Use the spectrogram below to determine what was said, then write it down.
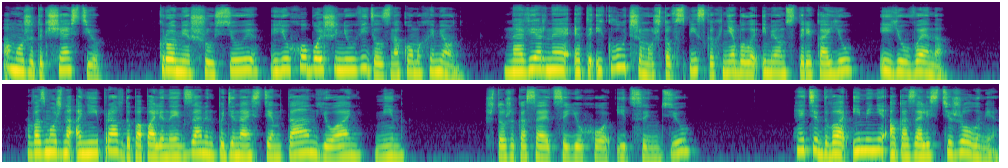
а может и к счастью, кроме Шу Сюи, Юхо больше не увидел знакомых имен. Наверное, это и к лучшему, что в списках не было имен старика Ю и Ю Вена. Возможно, они и правда попали на экзамен по династиям Тан, Юань, Мин. Что же касается Юхо и Циндзю, эти два имени оказались тяжелыми.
